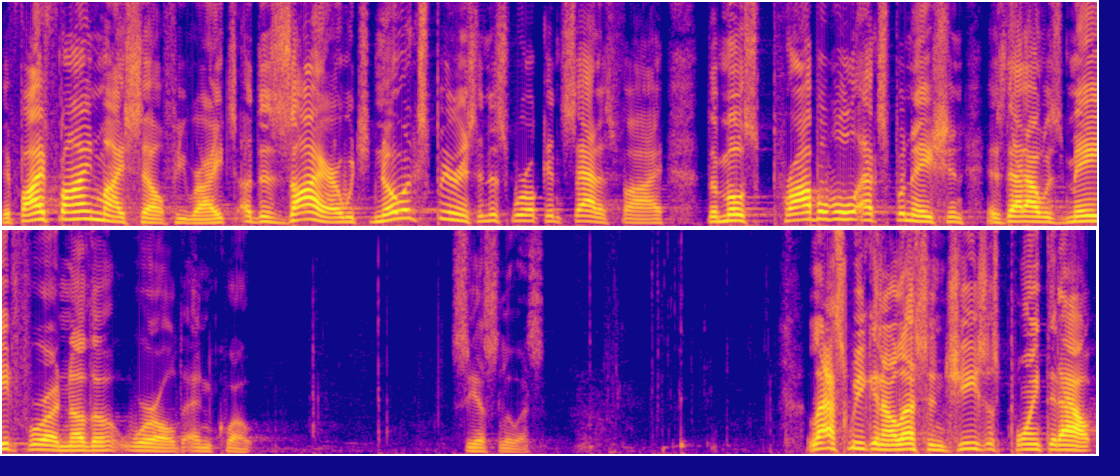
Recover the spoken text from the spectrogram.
If I find myself, he writes, a desire which no experience in this world can satisfy, the most probable explanation is that I was made for another world, end quote. C.S. Lewis. Last week in our lesson, Jesus pointed out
